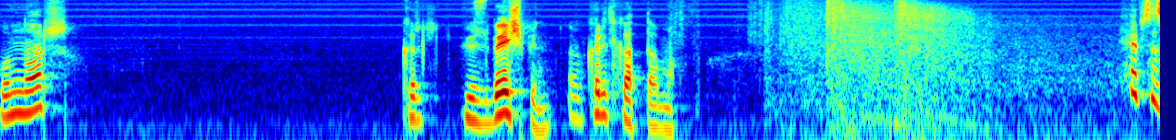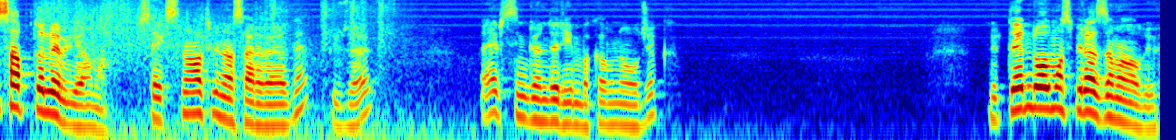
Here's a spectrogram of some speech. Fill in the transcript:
Bunlar 40, 105 bin. Kritik hatta ama. Hepsi saptırılabiliyor ama. 86 bin hasar verdi. Güzel. Hepsini göndereyim bakalım ne olacak. Nükleerin de biraz zaman alıyor.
